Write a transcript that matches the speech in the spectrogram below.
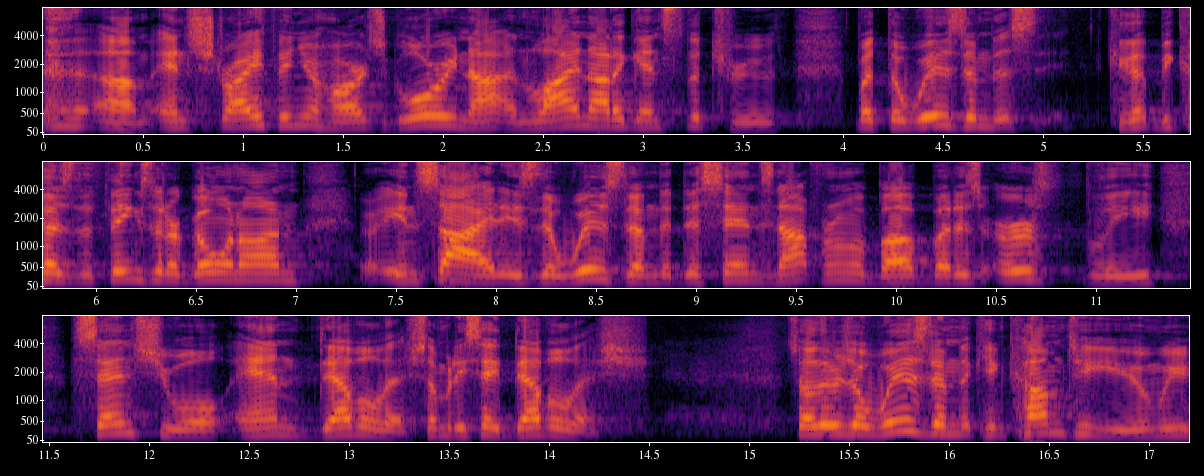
um, and strife in your hearts, glory not and lie not against the truth, but the wisdom that's because the things that are going on inside is the wisdom that descends not from above, but is earthly, sensual, and devilish. Somebody say devilish. So there's a wisdom that can come to you, and we,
